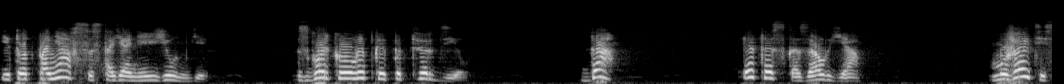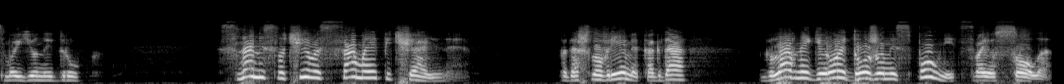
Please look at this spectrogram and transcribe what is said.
И тот, поняв состояние Юнги, с горькой улыбкой подтвердил: "Да, это сказал я. Мужайтесь, мой юный друг. С нами случилось самое печальное. Подошло время, когда главный герой должен исполнить свое соло.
